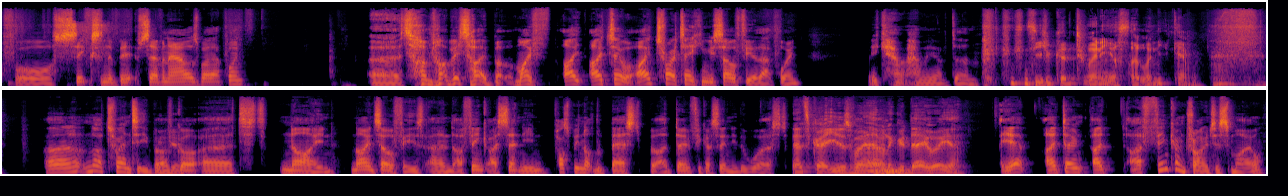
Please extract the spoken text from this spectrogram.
for six and a bit, seven hours by that point. Uh, so I'm not a bit tired, but my I I tell you what, I try taking a selfie at that point. Let me count how many I've done. You've got 20 or so on your camera. Uh, not 20, but Okay. I've got uh, t- nine, nine selfies. And I think I sent you, possibly not the best, but I don't think I sent you the worst. That's great. You just weren't having a Um, good day, were you? Yeah, I don't, I, I think I'm trying to smile.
